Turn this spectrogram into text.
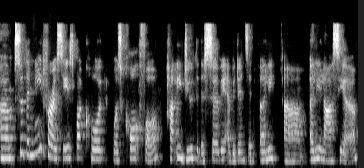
Um, so the need for a safe sport code was called for partly due to the survey evidence in early um, early last year,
